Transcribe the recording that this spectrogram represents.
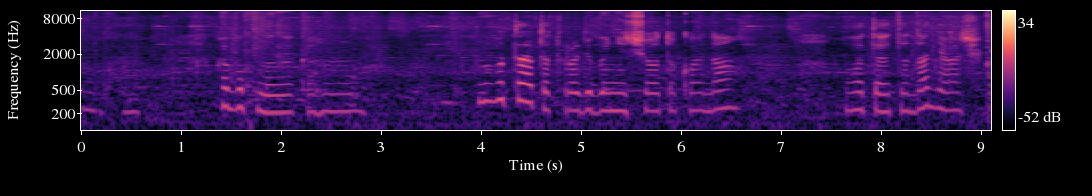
Бухне. Хай бухмило яке гамно. Ну, вот этот вроде бы ничего такой, да? Вот это, да, девочки?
